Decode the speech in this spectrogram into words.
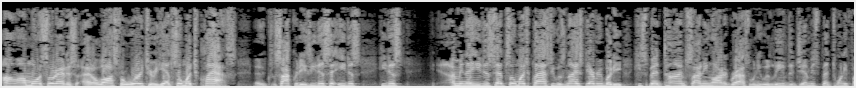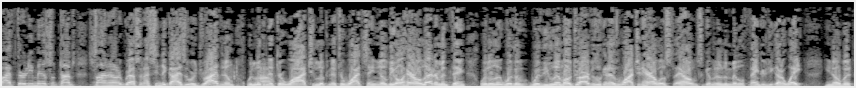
I'm more sort of at a, at a loss for words here. He had so much class. Uh, Socrates, he just, he just, he just, I mean, he just had so much class. He was nice to everybody. He spent time signing autographs when he would leave the gym. He spent 25, 30 minutes sometimes signing autographs. And I seen the guys who were driving him were looking wow. at their watch, looking at their watch saying, you know, the old Harold Letterman thing where the, where the, where the limo driver was looking at his watch and Harold was, Harold's giving him the middle fingers. You gotta wait, you know, but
